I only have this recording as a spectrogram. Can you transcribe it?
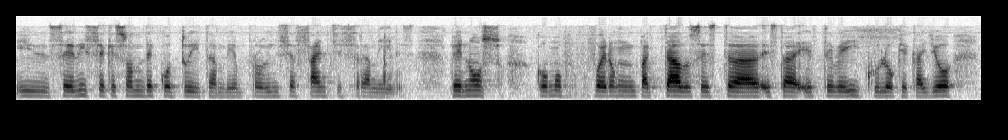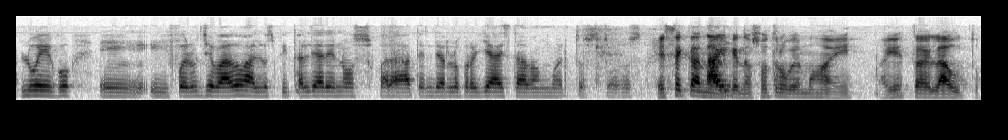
y se dice que son de Cotuí también, provincia Sánchez Ramírez. Penoso cómo fueron impactados esta, esta, este vehículo que cayó luego eh, y fueron llevados al hospital de Arenoso para atenderlo, pero ya estaban muertos todos. Ese canal que nosotros vemos ahí, ahí está el auto,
